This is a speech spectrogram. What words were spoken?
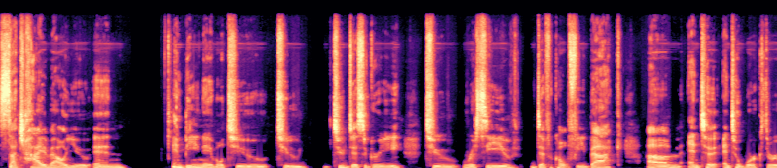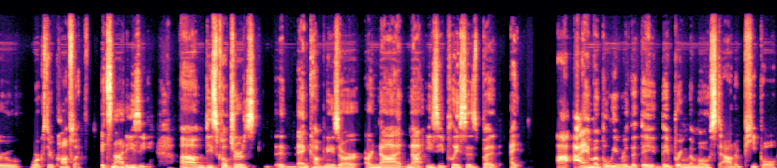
such high value in in being able to to to disagree, to receive difficult feedback, um, and to and to work through work through conflict. It's not easy. Um, these cultures uh, and companies are are not not easy places, but I, I I am a believer that they they bring the most out of people,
